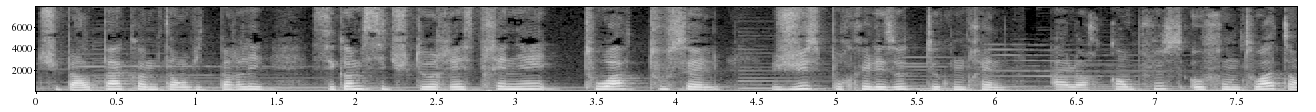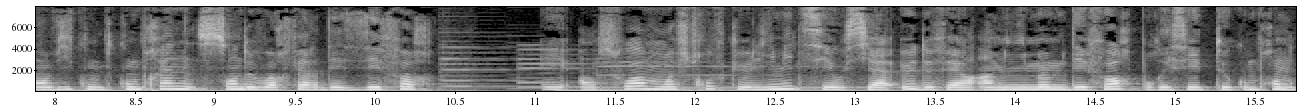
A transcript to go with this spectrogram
tu parles pas comme tu as envie de parler. C'est comme si tu te restreignais toi tout seul juste pour que les autres te comprennent. Alors qu'en plus, au fond de toi, t'as envie qu'on te comprenne sans devoir faire des efforts. Et en soi, moi je trouve que limite c'est aussi à eux de faire un minimum d'efforts pour essayer de te comprendre.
